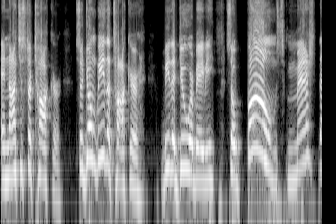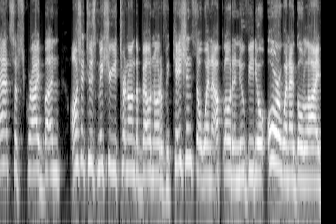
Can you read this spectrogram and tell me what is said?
and not just a talker. So don't be the talker, be the doer, baby. So boom, smash that subscribe button. Also, to make sure you turn on the bell notification so when I upload a new video or when I go live,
